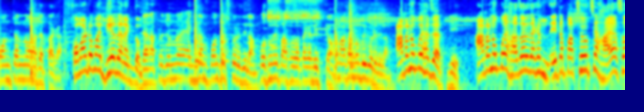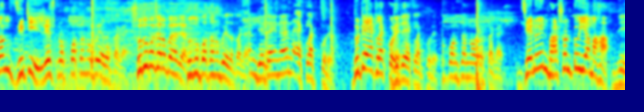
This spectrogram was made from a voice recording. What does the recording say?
পঞ্চান্ন হাজার টাকা। কমাটোমায় দিয়ে দেন একদম। জান আপনার জন্য একদম পঞ্চাশ করে দিলাম। প্রথমে পাঁচ হাজার টাকা ডিসকাউন্ট আটানব্বই করে দিলাম। আটানব্বই হাজার? জি। আটানব্বই হাজারে দেখেন এটা পাচ্ছে হচ্ছে হায়াসং জিটি রেস পঁচানব্বই হাজার টাকায় শুধু পঁচানব্বই হাজার? শুধু পঁচানব্বই হাজার টাকা। যেটাই নেন এক লাখ করে। দুটো এক লাখ করে? যেটা এক লাখ করে। পঞ্চান্ন হাজার টাকায়। জেনুইন ভার্সন টু ইয়ামাহা জি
